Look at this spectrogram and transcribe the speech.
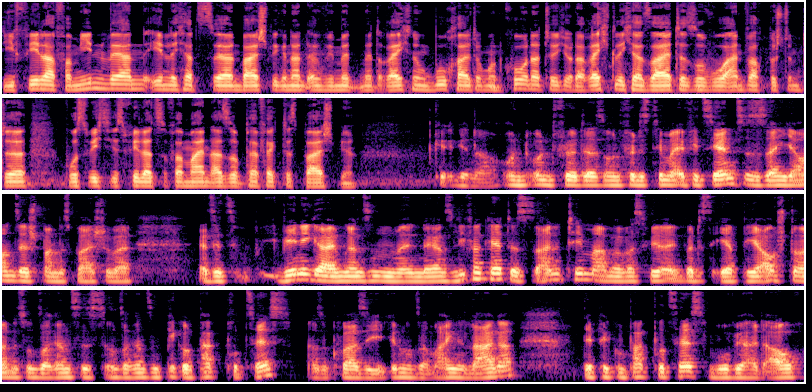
die Fehler vermieden werden. Ähnlich hast du ja ein Beispiel genannt, irgendwie mit, mit Rechnung, Buchhaltung und Co. natürlich oder rechtlicher Seite, so wo einfach bestimmte, wo es wichtig ist, Fehler zu vermeiden. Also perfektes Beispiel. Genau. Und, und, für das, und für das Thema Effizienz ist es eigentlich auch ein sehr spannendes Beispiel, weil also jetzt weniger im ganzen, in der ganzen Lieferkette, das ist ein Thema, aber was wir über das ERP auch steuern, ist unser ganzes, unser ganzen Pick- und Pack-Prozess, also quasi in unserem eigenen Lager, der Pick- und Pack-Prozess, wo wir halt auch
